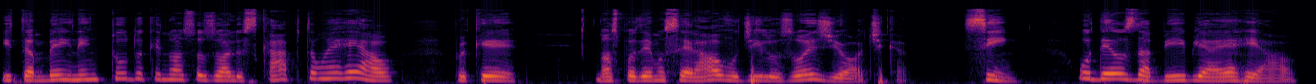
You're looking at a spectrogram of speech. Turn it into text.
e também nem tudo que nossos olhos captam é real, porque nós podemos ser alvo de ilusões de ótica. Sim, o Deus da Bíblia é real,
